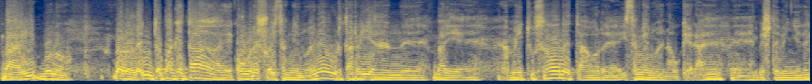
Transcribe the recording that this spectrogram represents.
Bai, bueno, Bueno, lehen topaketa e, kongresua izan genuen, eh, urtarrian e, bai, e, amaitu zen, eta hor e, izan genuen aukera, eh, beste bain ere,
